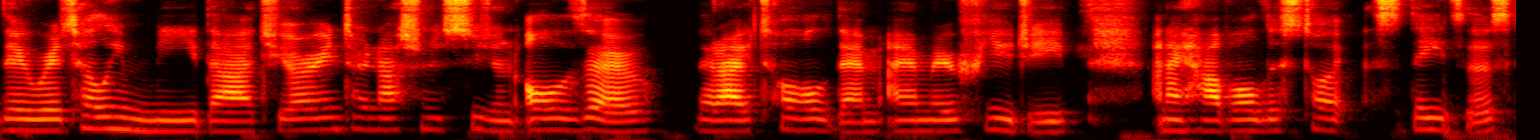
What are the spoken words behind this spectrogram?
they were telling me that you are an international student, although that I told them I am a refugee and I have all this sta- status,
